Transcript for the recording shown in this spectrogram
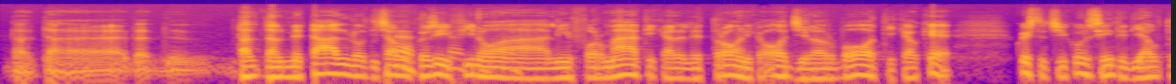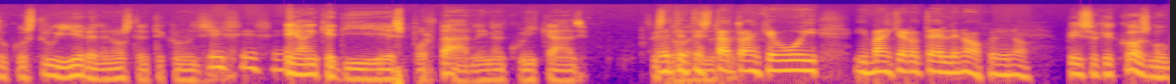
da, da, dal, dal, metallo, diciamo certo, così, certo. fino certo. all'informatica, all'elettronica, oggi la robotica, ok? Questo ci consente di autocostruire le nostre tecnologie sì, sì, e anche di esportarle in alcuni casi. Questo Avete testato anche voi i banchi a rotelle? No, quelli no. Penso che Cosmo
